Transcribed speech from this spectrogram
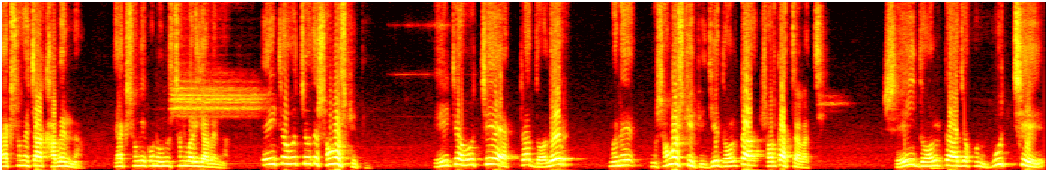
একসঙ্গে চা খাবেন না। একসঙ্গে কোনো অনুষ্ঠান বাড়ি যাবেন না। এইটা হচ্ছে ওদের সংস্কৃতি। এইটা হচ্ছে একটা দলের মানে সংস্কৃতি, যে দলটা সরকার চালাচ্ছে। সেই দলটা যখন বুঝছে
